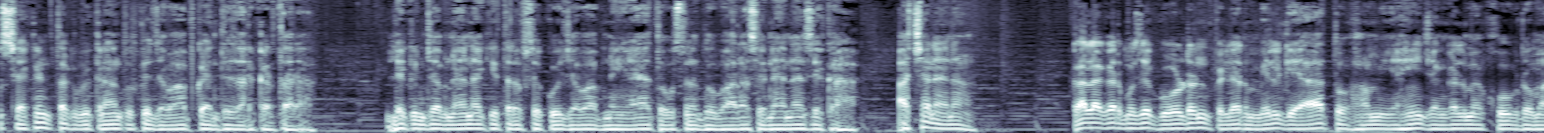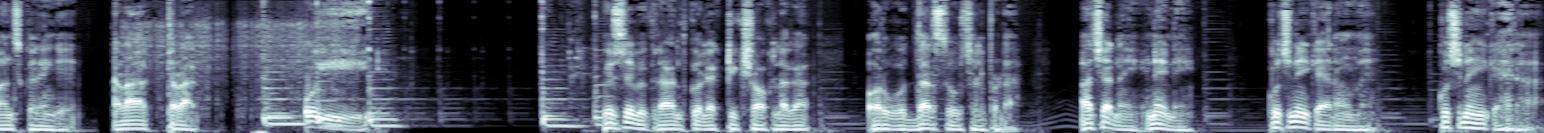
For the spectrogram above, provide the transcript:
कुछ सेकंड तक विक्रांत उसके जवाब का इंतज़ार करता रहा। लेकिन जब नैना की तरफ़ से कोई जवाब नहीं आया तो उसने दोबारा से नैना से कहा अच्छा नैना, कल अगर मुझे गोल्डन पिलर मिल गया तो हम यहीं जंगल में खूब रोमांस करेंगे। तड़ाक तड़ाक। फिर से विक्रांत को इलेक्ट्रिक शॉक लगा और वो दर से उछल पड़ा। अच्छा नहीं नहीं नहीं, कुछ नहीं कह रहा हूँ मैं, कुछ नहीं कह रहा।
